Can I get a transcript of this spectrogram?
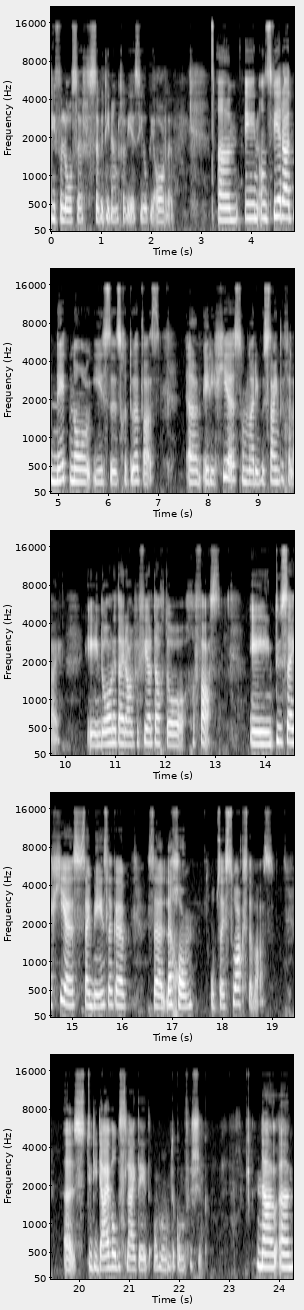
die verlosser se bediening gewees hier op die aarde. Um en ons weet dat net na Jesus gedoop was, um het die Gees hom na die woestyn toe gelei. En daar het hy dan vir 40 dae gevas. En toe sy gees, sy menslike se liggaam op sy swakste was, is toe die duiwel besluit het om hom te kom versoek. Nou, um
